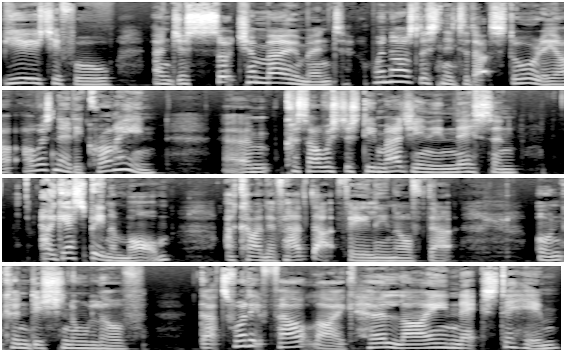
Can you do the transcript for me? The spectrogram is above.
beautiful and just such a moment. When I was listening to that story, I, I was nearly crying um, because I was just imagining this. And I guess being a mom, I kind of had that feeling of that unconditional love. That's what it felt like, her lying next to him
